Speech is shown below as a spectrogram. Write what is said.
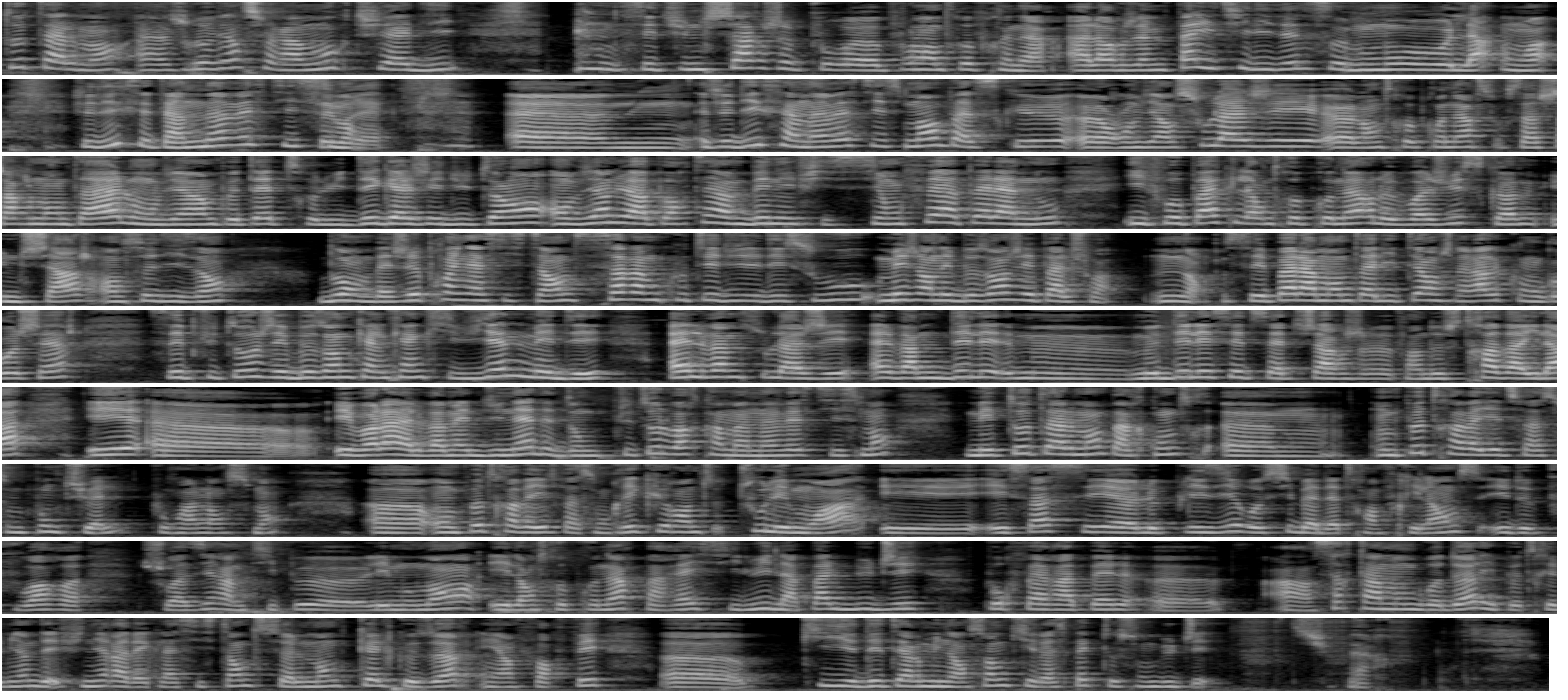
totalement. je reviens sur un mot que tu as dit. c'est une charge pour euh, pour l'entrepreneur. Alors j'aime pas utiliser ce mot-là moi. Je dis que c'est un investissement. C'est vrai. Euh, je dis que c'est un investissement parce que euh, on vient soulager euh, l'entrepreneur sur sa charge mentale, on vient peut-être lui dégager du temps, on vient lui apporter un bénéfice. Si on fait appel à nous, il faut pas que l'entrepreneur le voit juste comme une charge en se disant bon ben je prends une assistante, ça va me coûter des sous, mais j'en ai besoin, j'ai pas le choix. Non, c'est pas la mentalité en général qu'on recherche, c'est plutôt j'ai besoin de quelqu'un qui vienne m'aider, elle va me soulager, elle va me, délaisser de cette charge, enfin de ce travail-là, et, euh, et voilà, elle va mettre d'une aide, donc plutôt le voir comme un investissement, mais totalement par contre, euh, on peut travailler de façon ponctuelle pour un lancement. Euh, on peut travailler de façon récurrente tous les mois et, et ça c'est euh, le plaisir aussi bah, d'être en freelance et de pouvoir euh, choisir un petit peu les moments et l'entrepreneur pareil si lui n'a pas le budget pour faire appel à un certain nombre d'heures il peut très bien définir avec l'assistante seulement quelques heures et un forfait qui est déterminé ensemble qui respecte son budget. Super.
